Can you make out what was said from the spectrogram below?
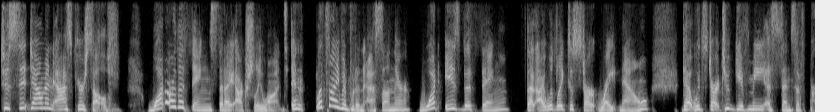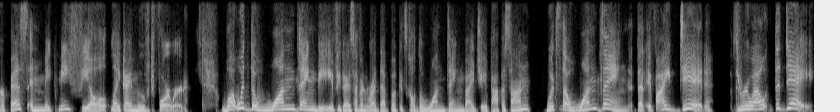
to sit down and ask yourself, what are the things that I actually want? And let's not even put an S on there. What is the thing that I would like to start right now that would start to give me a sense of purpose and make me feel like I moved forward? What would the one thing be? If you guys haven't read that book, it's called The One Thing by Jay Papasan. What's the one thing that if I did throughout the day,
